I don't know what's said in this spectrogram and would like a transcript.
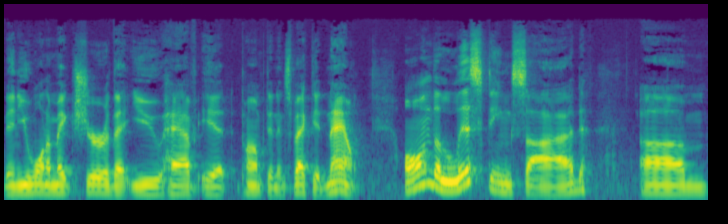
then you want to make sure that you have it pumped and inspected. Now, on the listing side, um,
